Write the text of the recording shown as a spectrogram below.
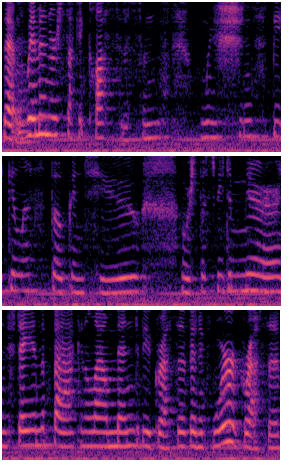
that mm-hmm. women are second class citizens. We shouldn't speak unless spoken to. We're supposed to be demure and stay in the back and allow men to be aggressive. And if we're aggressive,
